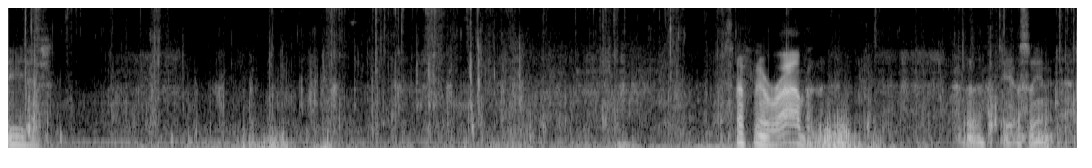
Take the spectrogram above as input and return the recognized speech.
Jesus. It's definitely a rabbit. Uh, yeah, I seen it.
